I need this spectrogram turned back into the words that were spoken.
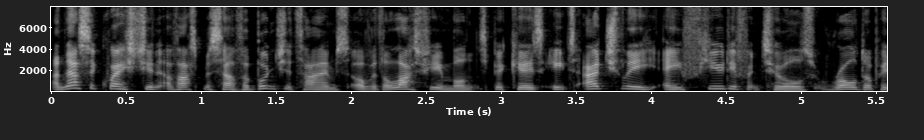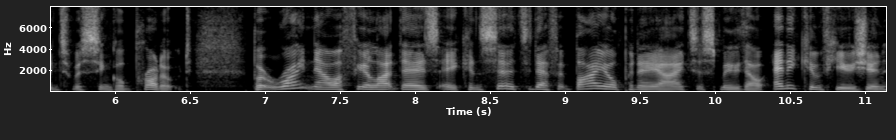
And that's a question I've asked myself a bunch of times over the last few months because it's actually a few different tools rolled up into a single product. But right now I feel like there's a concerted effort by OpenAI to smooth out any confusion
